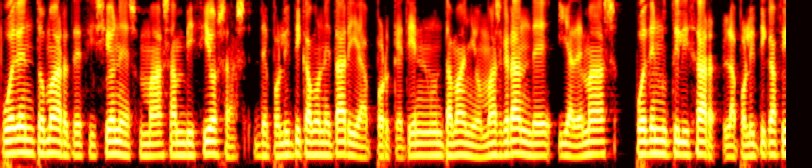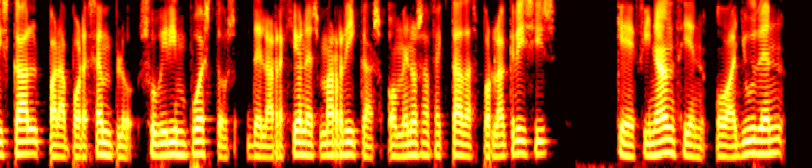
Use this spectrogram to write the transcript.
pueden tomar decisiones más ambiciosas de política monetaria porque tienen un tamaño más grande y además pueden utilizar la política fiscal para, por ejemplo, subir impuestos de las regiones más ricas o menos afectadas por la crisis que financien o ayuden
